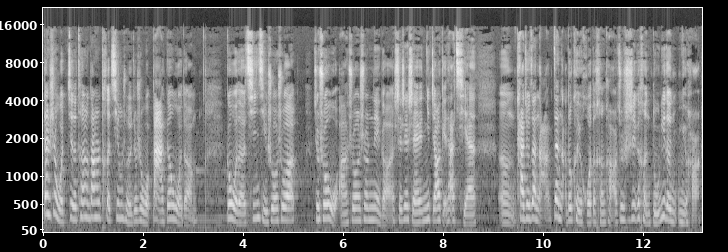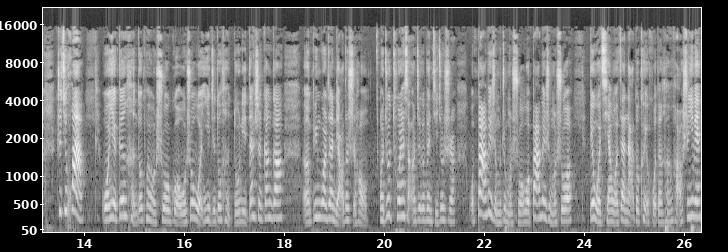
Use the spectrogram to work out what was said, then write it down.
但是我记得特当时特清楚的就是我爸跟我的跟我的亲戚说说，就说我啊，说说那个谁谁谁，你只要给他钱。嗯，她就在哪在哪都可以活得很好，就是一个很独立的女孩。这句话我也跟很多朋友说过，我说我一直都很独立。但是刚刚，呃，冰棍在聊的时候，我就突然想到这个问题，就是我爸为什么这么说？我爸为什么说给我钱，我在哪都可以活得很好？是因为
